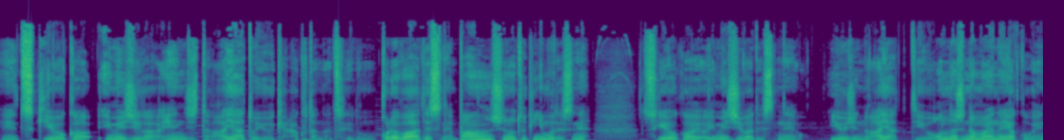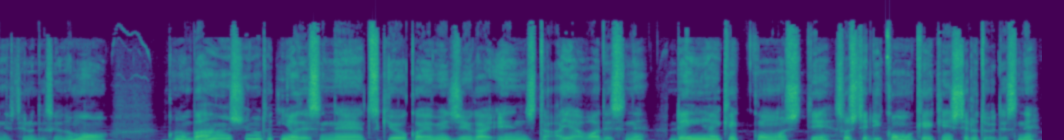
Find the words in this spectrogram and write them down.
えー、月岡夢二が演じた綾というキャラクターなんですけども、これはですね、晩秋の時にもですね、月岡夢二はですね、友人の綾っていう同じ名前の役を演じてるんですけども、この晩秋の時にはですね、月岡夢二が演じた綾はですね、恋愛結婚をして、そして離婚も経験してるというですね、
